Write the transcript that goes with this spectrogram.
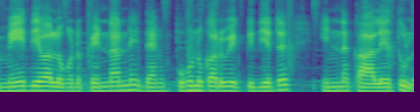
මේ දේවල් ලොකොට පෙන්න්නන්නේ දැන් පුහුණුකරුවෙක් විදියට ඉන්න කාලය තුළ.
